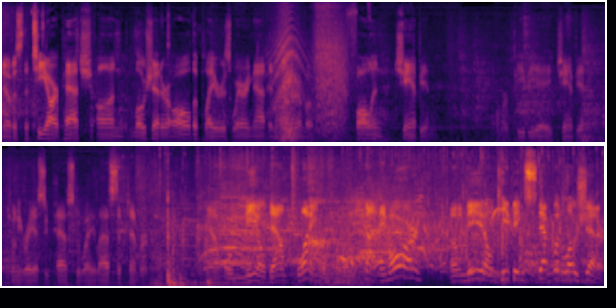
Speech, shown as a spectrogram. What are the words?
You notice the TR patch on Loschetter, all the players wearing that in honor of a fallen champion, former PBA champion Tony Reyes, who passed away last September. Now O'Neill down 20. Not anymore. O'Neill keeping step with Loschetter.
